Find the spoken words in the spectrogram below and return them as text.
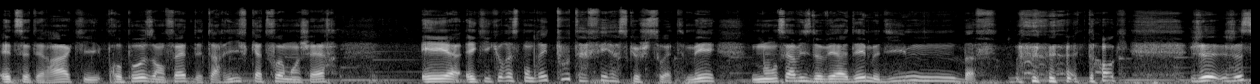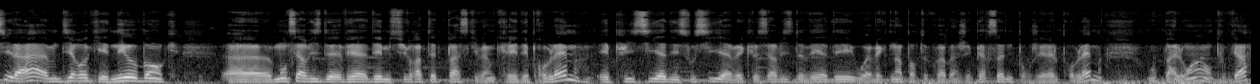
etc., qui proposent en fait des tarifs quatre fois moins chers et, euh, et, qui correspondraient tout à fait à ce que je souhaite. Mais mon service de VAD me dit hmm, bof. Donc je, je, suis là à me dire ok, néobanque, euh, mon service de VAD me suivra peut-être pas, ce qui va me créer des problèmes. Et puis s'il y a des soucis avec le service de VAD ou avec n'importe quoi, ben j'ai personne pour gérer le problème, ou pas loin en tout cas.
